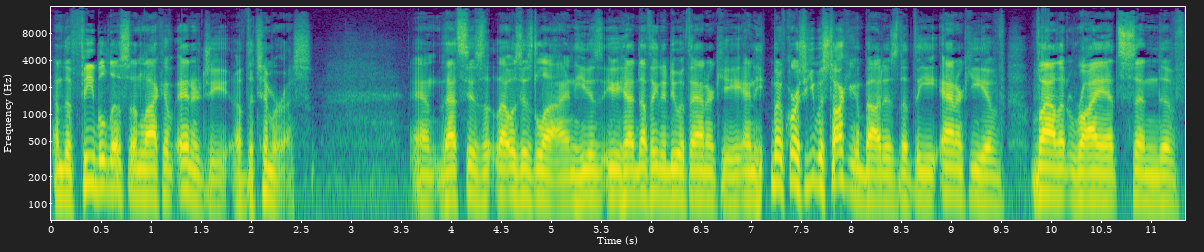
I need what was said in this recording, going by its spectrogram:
and the feebleness and lack of energy of the timorous. And that's his. That was his line. He, is, he had nothing to do with anarchy, and he, but of course, he was talking about is that the anarchy of violent riots and of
